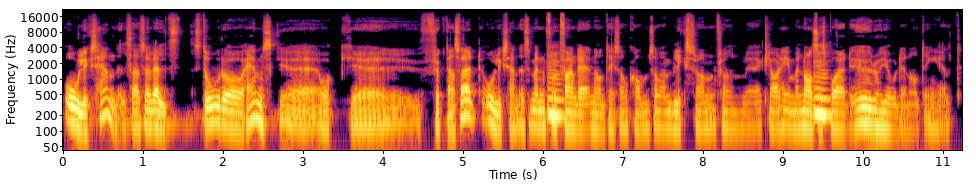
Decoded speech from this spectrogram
olyckshändelse, alltså en väldigt stor och hemsk eh, och eh, fruktansvärd olyckshändelse, men Mm. fortfarande någonting som kom som en blixt från, från eh, klar himmel, någon som Mm. spårade ur och gjorde någonting helt,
